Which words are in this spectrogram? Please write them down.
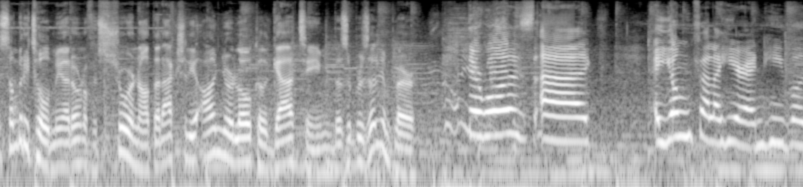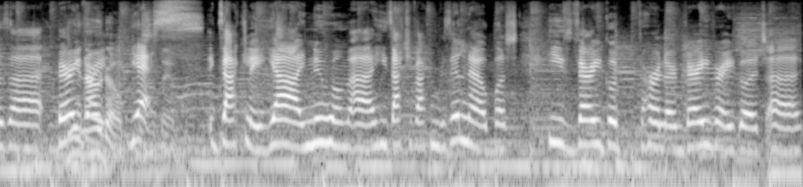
Somebody told me, I don't know if it's true or not, that actually on your local GAA team there's a Brazilian player. There was uh, a young fella here, and he was uh, very, Leonardo, very is yes, exactly. Yeah, I knew him. Uh, he's actually back in Brazil now, but he's very good hurler, very, very good. A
